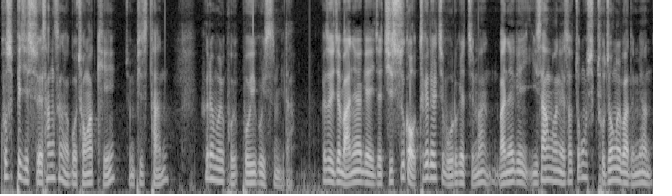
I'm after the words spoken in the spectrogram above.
코스피 지수의 상승하고 정확히 좀 비슷한 흐름을 보, 이고 있습니다. 그래서 이제 만약에 이제 지수가 어떻게 될지 모르겠지만 만약에 이 상황에서 조금씩 조정을 받으면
